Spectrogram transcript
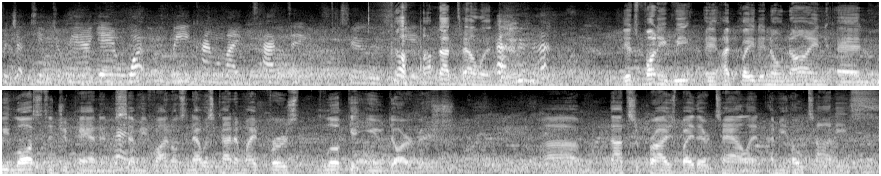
the Team Japan again, what would be kind of like tactics to? I'm not telling you. It's funny. We I played in 09 and we lost to Japan in the semifinals, and that was kind of my first look at Yu, Darvish. Um, not surprised by their talent. I mean, Ohtani's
